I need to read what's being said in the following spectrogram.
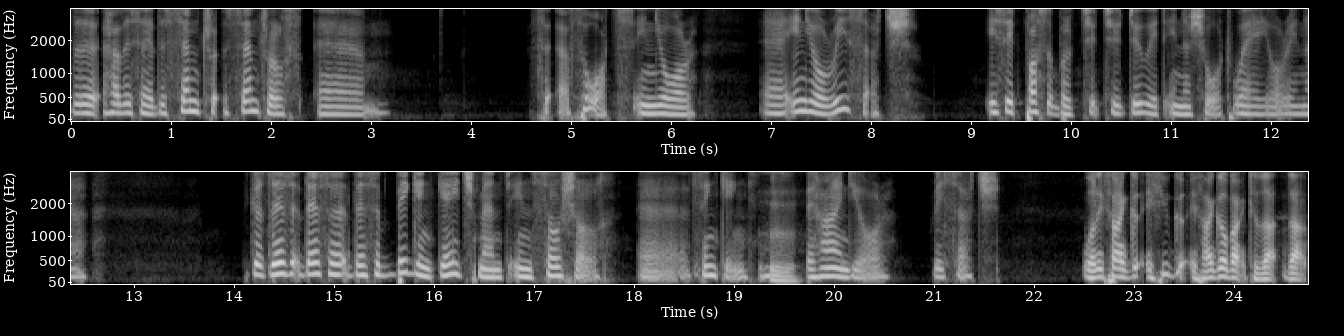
the how they say the central central th- um, th- uh, thoughts in your uh, in your research? Is it possible to, to do it in a short way or in a because there's a, there's a there's a big engagement in social uh, thinking Mm. behind your research. Well, if I go, if you go, if I go back to that that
